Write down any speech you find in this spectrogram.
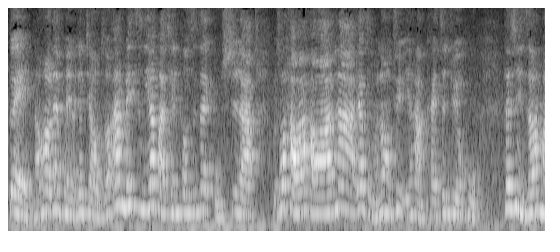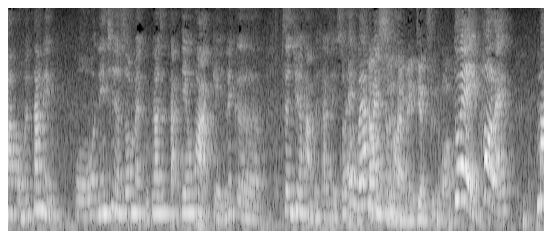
对，然后那朋友就教我说啊，梅子你要把钱投资在股市啊。我说好啊好啊，那要怎么弄？去银行开证券户。但是你知道吗？我们当年我年轻的时候买股票是打电话给那个证券行的小姐说，哎、我要买什么当时还？没电子化，对，后来妈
